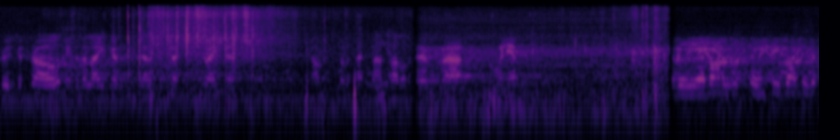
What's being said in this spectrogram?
Cruise control into the lake a William. The uh, was between two brushes at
